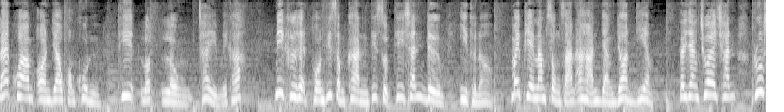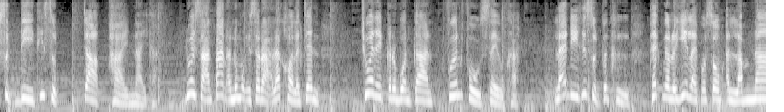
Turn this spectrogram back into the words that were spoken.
และความอ่อนเยาว์ของคุณที่ลดลงใช่ไหมคะ นี่คือเหตุผลที่สำคัญที่สุดที่ฉันดื่มอีเทอร์นอลไม่เพียงนำส่งสารอาหารอย่างยอดเยี่ยม แต่ยังช่วยให้ฉันรู้สึกดีที่สุดจากภายในค่ะ ด้วยสารต้านอนุมูลอิสระและคอลลาเจนช่วยในกระบวนการฟื้นฟูเซลล์ค่ะ และดีที่สุดก็คือ เทคโนโลยีไลโปโซมอันล้ำหน้า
